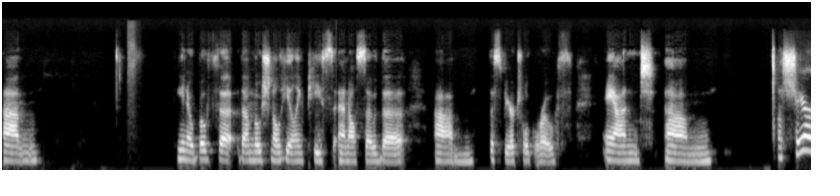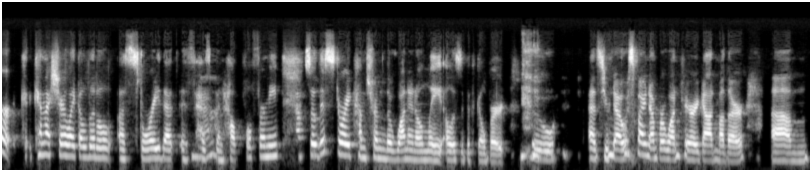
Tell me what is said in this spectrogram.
um, you know both the the emotional healing piece and also the um, the spiritual growth. And um, I'll share can i share like a little a story that is, has been helpful for me? So this story comes from the one and only elizabeth gilbert who as you know is my number one fairy godmother. Um,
